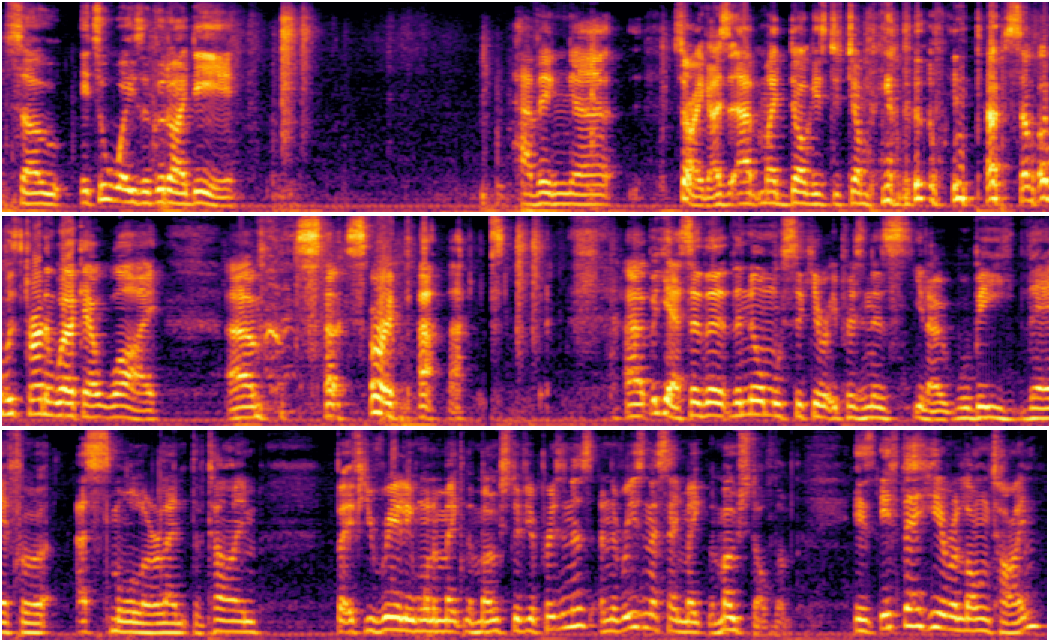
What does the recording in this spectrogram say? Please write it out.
So it's always a good idea having. Uh, sorry, guys, uh, my dog is just jumping up at the window, so I was trying to work out why. Um, so sorry about that. Uh, but yeah, so the the normal security prisoners, you know, will be there for a smaller length of time. But if you really want to make the most of your prisoners, and the reason I say make the most of them, is if they're here a long time,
